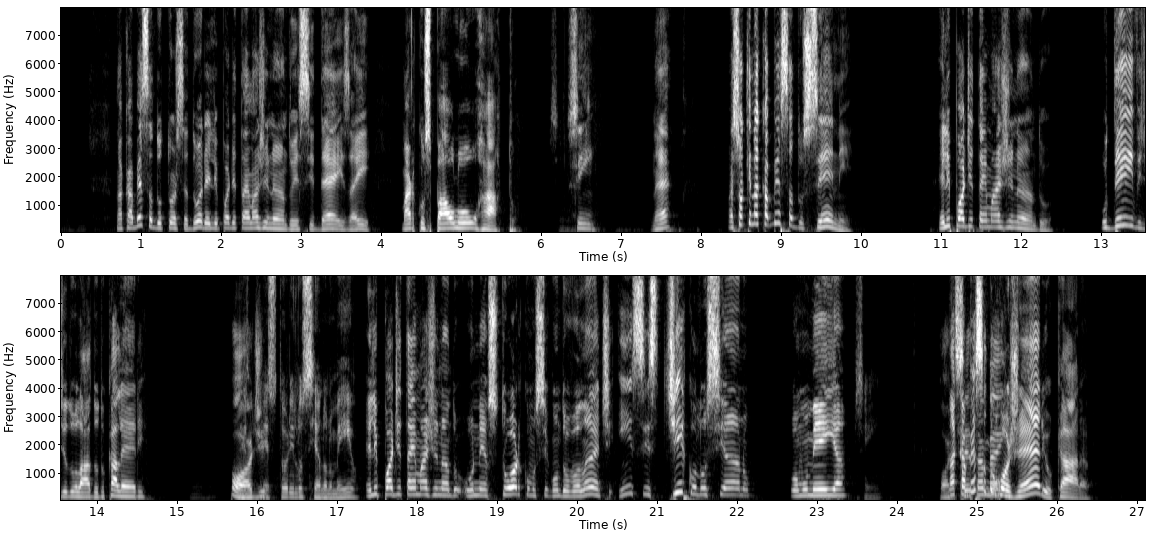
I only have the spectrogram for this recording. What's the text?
Na cabeça do torcedor, ele pode estar imaginando esse 10 aí, Marcos Paulo ou Rato, sim. Sim. né? Mas só que na cabeça do Ceni, ele pode estar imaginando o David do lado do Caleri. Pode. Nestor e Luciano no meio. Ele pode estar imaginando o Nestor como segundo volante e insistir com o Luciano como meia. Sim. Pode Na ser cabeça também. do Rogério, cara,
